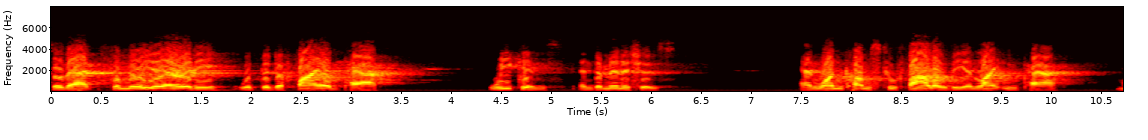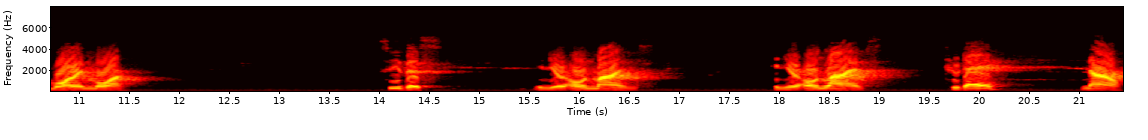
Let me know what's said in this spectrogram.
so that familiarity with the defiled path weakens and diminishes, and one comes to follow the enlightened path more and more. See this in your own minds, in your own lives, today, now.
